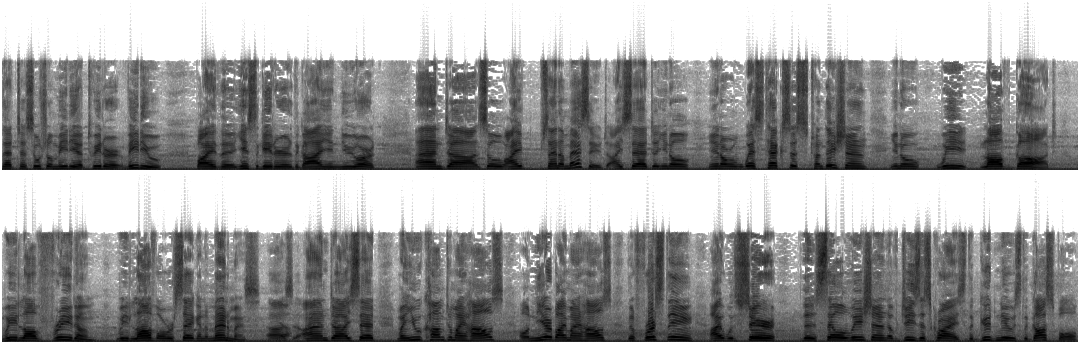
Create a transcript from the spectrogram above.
that uh, social media Twitter video by the instigator, the guy in New York, and uh, so I sent a message. I said, you know, in our West Texas tradition, you know, we love God, we love freedom, we love our Second Amendments. Uh, Yeah. And uh, I said, when you come to my house or nearby my house, the first thing I would share the salvation of Jesus Christ, the good news, the gospel.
